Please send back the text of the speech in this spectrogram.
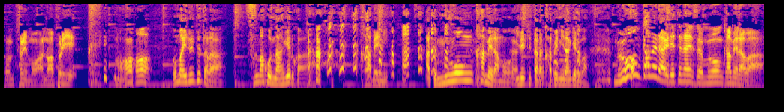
本当にもうあのアプリ。も お前入れてたら、スマホ投げるからな。壁に。あと無音カメラも入れてたら壁に投げるわ。う、無音カメラ入れてないんですよ、無音カメラは。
